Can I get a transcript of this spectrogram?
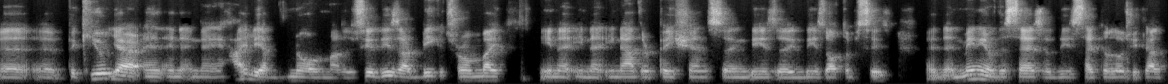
uh, uh, peculiar and, and, and, highly abnormal. You see, these are big thrombi in, in, in other patients in these, in these autopsies. And, many of the cells of these cytological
